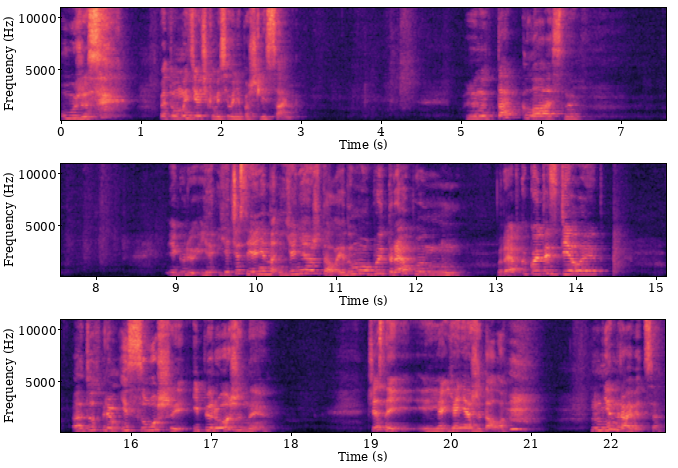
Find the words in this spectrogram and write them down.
Ужас. Поэтому мы с девочками сегодня пошли сами. Ну так классно. Я говорю, я, я честно, я не, я не ожидала. Я думала, будет рэп, он, ну, рэп какой-то сделает. А тут прям и суши, и пирожные. Честно, я, я не ожидала. Но мне нравится.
